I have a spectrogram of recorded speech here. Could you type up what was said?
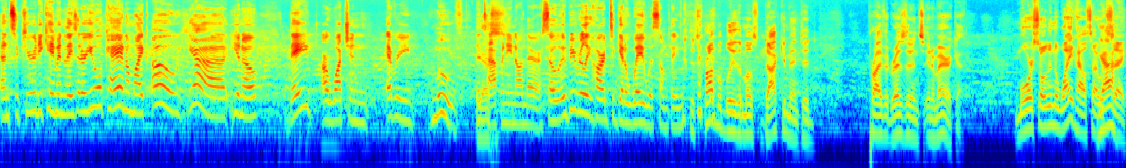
and security came in and they said, "Are you okay?" And I'm like, "Oh yeah," you know, they are watching every move that's Yes. happening on there, so it'd be really hard to get away with something. It's probably the most documented private residence in America. More so than the White House, I yeah, would say.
